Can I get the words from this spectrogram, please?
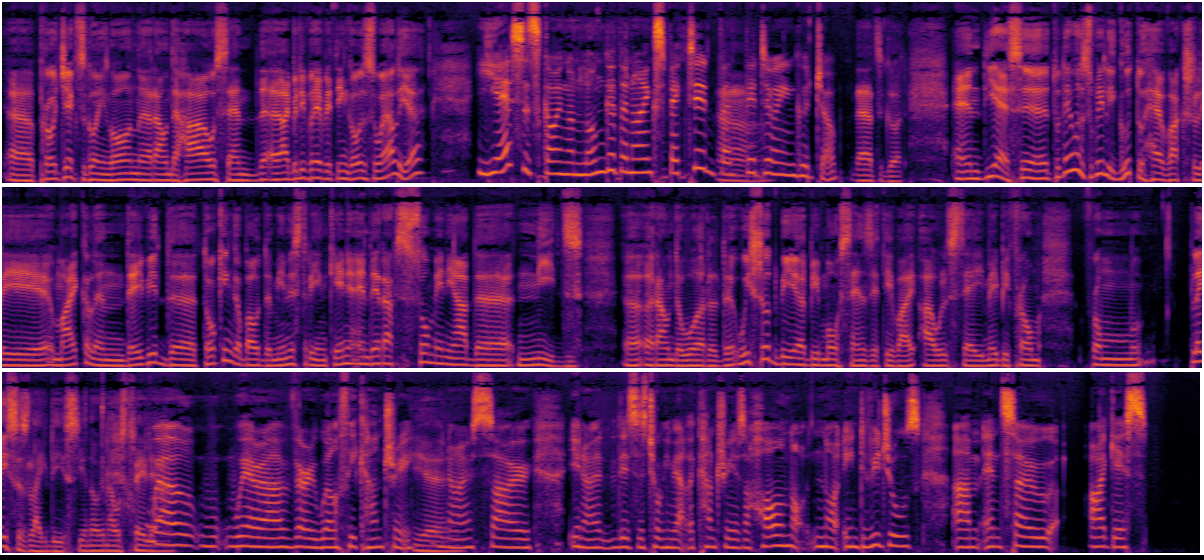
uh, uh, projects going on around the house, and uh, I believe everything goes well. Yeah. yes, it's going on longer than I expected, but Ah. they're doing a good job. That's good. And yes, uh, today was really good to have actually Michael and David uh, talking about the ministry in Kenya. And there are so many other needs uh, around the world. We should be a bit more sensitive, I, I will say, maybe from from places like this, you know, in Australia. Well, we're a very wealthy country, Yeah. you know. So, you know, this is talking about the country as a whole, not not individuals. Um, and so, I guess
